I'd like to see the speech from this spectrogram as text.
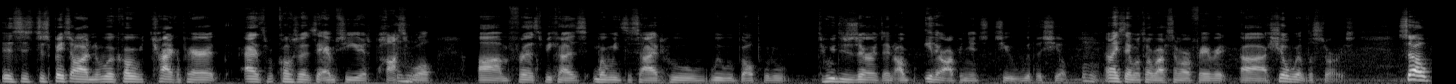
this is just based on we're going to try to compare it as close to the MCU as possible um, for this because when we decide who we would both would who deserves in our- either our opinions to wield the shield, and like I said, we'll talk about some of our favorite uh, shield wielder stories. So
